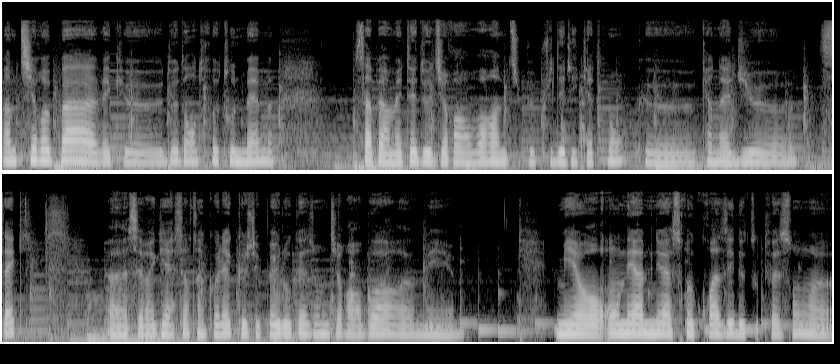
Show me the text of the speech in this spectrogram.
un petit repas avec deux d'entre eux tout de même ça permettait de dire au revoir un petit peu plus délicatement qu'un adieu euh, sec. Euh, c'est vrai qu'il y a certains collègues que j'ai pas eu l'occasion de dire au revoir, euh, mais, mais on est amené à se recroiser de toute façon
